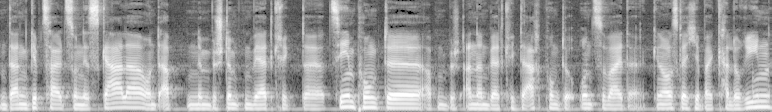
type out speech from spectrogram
Und dann gibt es halt so eine Skala und ab einem bestimmten Wert kriegt er 10 Punkte, ab einem anderen Wert kriegt er 8 Punkte und so weiter. Genau das gleiche bei Kalorien.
